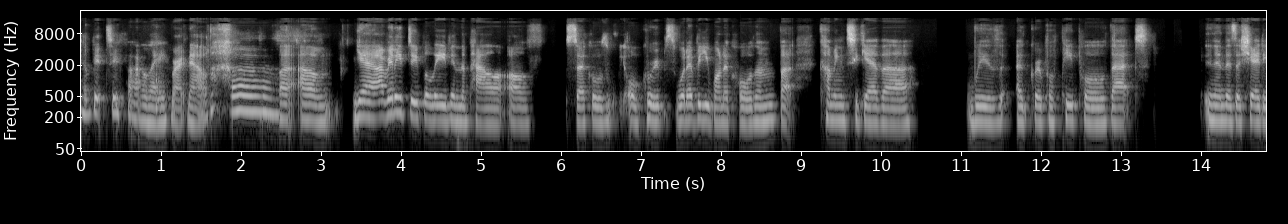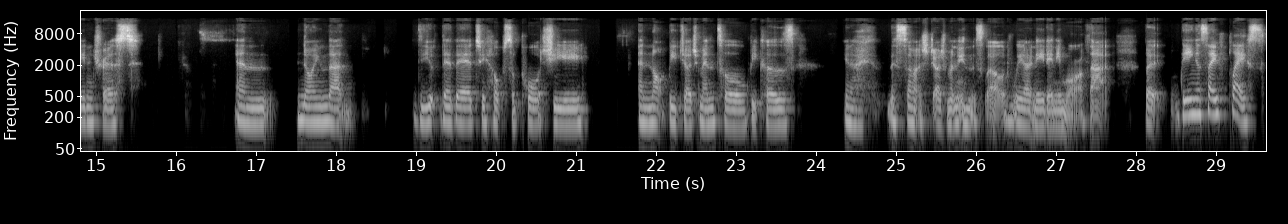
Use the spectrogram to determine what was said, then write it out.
a bit too far away right now. Uh, but um, yeah, I really do believe in the power of circles or groups, whatever you want to call them, but coming together with a group of people that you know there's a shared interest and knowing that they're there to help support you and not be judgmental because you know there's so much judgment in this world. We don't need any more of that. But being a safe place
